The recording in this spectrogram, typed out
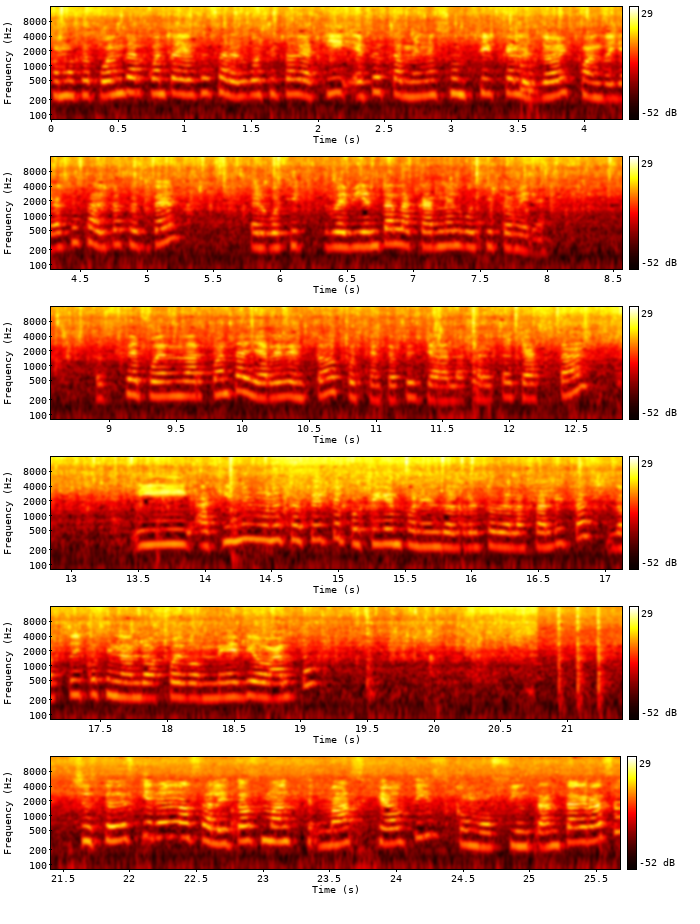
Como se pueden dar cuenta ya se salió el huesito de aquí. Eso también es un tip que les doy. Cuando ya sus alitas estén, el huesito revienta la carne el huesito, miren. Entonces se pueden dar cuenta, ya reventó, pues entonces ya las alitas ya están. Y aquí mismo en este aceite pues siguen poniendo el resto de las alitas. Lo estoy cocinando a fuego medio alto. Si ustedes quieren las alitas más, más healthy, como sin tanta grasa,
